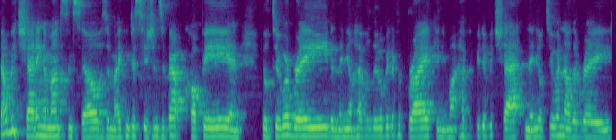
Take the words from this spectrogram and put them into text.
they'll be chatting amongst themselves and making decisions about copy and you'll do a read and then you'll have a little bit of a break and you might have a bit of a chat and then you'll do another read.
